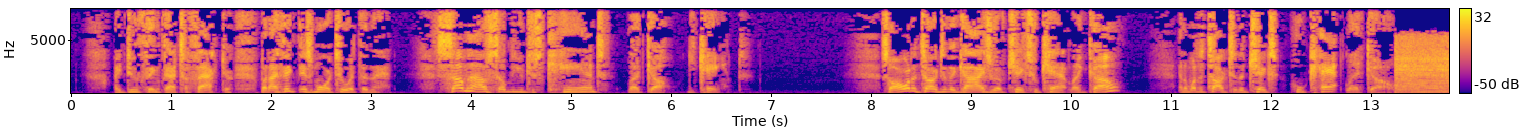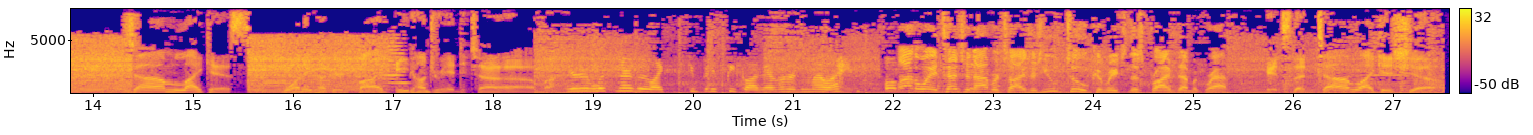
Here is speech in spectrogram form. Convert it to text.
I do think that's a factor, but I think there's more to it than that. Somehow, some of you just can't let go. You can't. So I want to talk to the guys who have chicks who can't let go, and I want to talk to the chicks who can't let go. Tom Leykis. 1-800-5800-TOM. Your listeners are like stupidest people I've ever heard in my life. Well, by the way, attention advertisers, you too can reach this prime demographic. It's the Tom Leykis Show.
